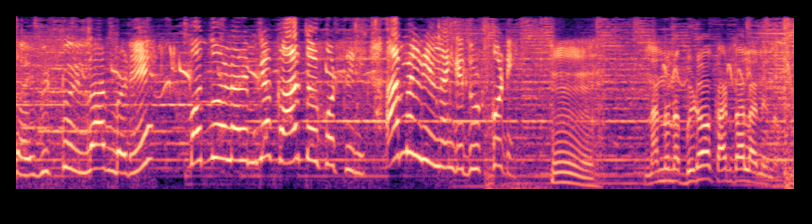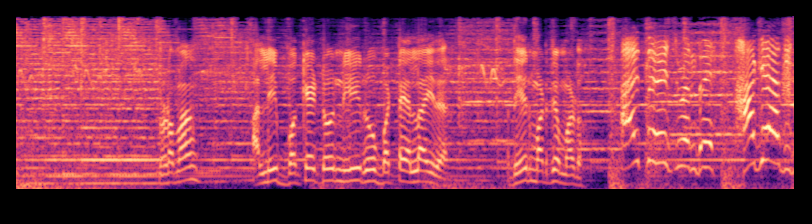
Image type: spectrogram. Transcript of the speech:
ದಯವಿಟ್ಟು ಇಲ್ಲ ಅನ್ಬೇಡಿ. ಮೊದ್ಲು ನಾನು ನಿಮ್ಗೆ ಕಾರ್ ತಗೊಡ್ತೀನಿ. ಆಮೇಲೆ ನೀವು ನನಗೆ ದುಡ್ಡು ಕೊಡಿ. ಹ್ಞೂ ನನ್ನನ್ನು ಬಿಡೋ ಕಾಣ್ತಾ ಇಲ್ಲ ನೀನು. ನೋಡಮ್ಮ ಅಲ್ಲಿ ಬಕೆಟು ನೀರು ಬಟ್ಟೆ ಎಲ್ಲ ಇದೆ. ಅದೇನು ಮಾಡ್ತೀವಿ ಮಾಡು. ಆಯ್ತು ಯಜಮಾನ್ರೆ ಹಾಗೆ ಆಗಲಿ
